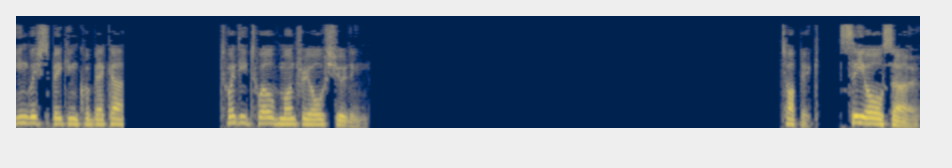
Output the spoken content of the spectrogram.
English-speaking Quebecer. 2012 Montreal shooting. See also.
